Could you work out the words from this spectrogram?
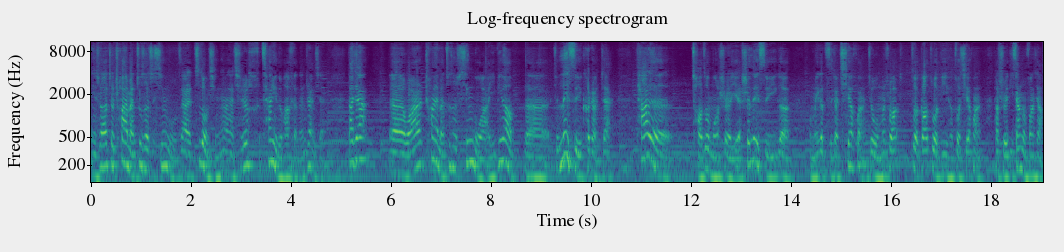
你说这创业板注册制新股在这种情况下，其实参与的话很能赚钱。大家呃玩创业板注册制新股啊，一定要呃就类似于可转债，它的炒作模式也是类似于一个。我们一个词叫切换，就我们说做高做低和做切换，它属于第三种方向。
